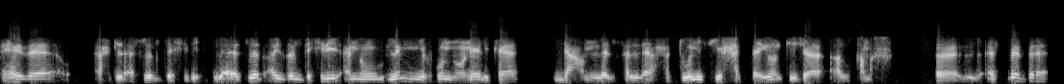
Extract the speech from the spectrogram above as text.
هذا أحد الأسباب الداخلية، الأسباب أيضا الداخلية أنه لم يكن هنالك دعم للفلاح التونسي حتى ينتج القمح. الأسباب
